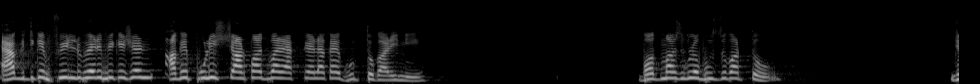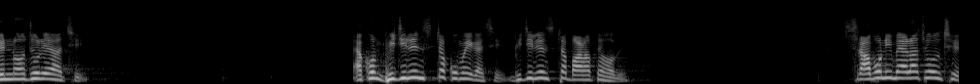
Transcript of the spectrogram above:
একদিকে ফিল্ড ভেরিফিকেশন আগে পুলিশ চার পাঁচবার একটা এলাকায় ঘুরতো গাড়ি নিয়ে। বদমাসগুলো বুঝতে পারতো যে নজরে আছে। এখন ভিজিলেন্সটা কমে গেছে ভিজিলেন্সটা বাড়াতে হবে। শ্রাবণী মেলা চলছে।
